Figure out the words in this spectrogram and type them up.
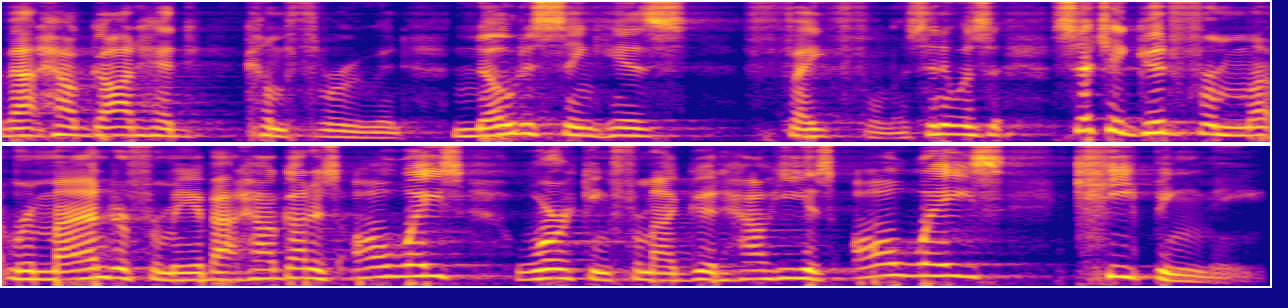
about how God had come through and noticing His faithfulness. And it was such a good for, reminder for me about how God is always working for my good, how He is always keeping me.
